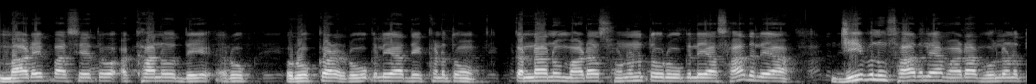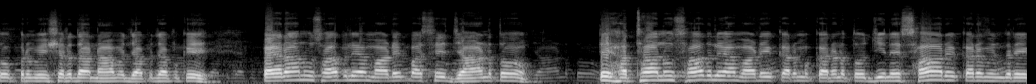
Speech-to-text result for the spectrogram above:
ਮਾੜੇ ਪਾਸੇ ਤੋਂ ਅੱਖਾਂ ਨੂੰ ਦੇ ਰੋਕ ਰੋਕਣ, ਰੋਕ ਲਿਆ ਦੇਖਣ ਤੋਂ, ਕੰਨਾਂ ਨੂੰ ਮਾੜਾ ਸੁਣਨ ਤੋਂ ਰੋਕ ਲਿਆ, ਸਾਧ ਲਿਆ, ਜੀਭ ਨੂੰ ਸਾਧ ਲਿਆ, ਮਾੜਾ ਬੋਲਣ ਤੋਂ ਪਰਮੇਸ਼ਰ ਦਾ ਨਾਮ ਜਪ ਜਪ ਕੇ, ਪੈਰਾਂ ਨੂੰ ਸਾਧ ਲਿਆ, ਮਾੜੇ ਪਾਸੇ ਜਾਣ ਤੋਂ ਤੇ ਹੱਥਾਂ ਨੂੰ ਸਾਧ ਲਿਆ ਮਾੜੇ ਕਰਮ ਕਰਨ ਤੋਂ ਜਿਹਨੇ ਸਾਰੇ ਕਰਮ ਇੰਦਰੇ,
